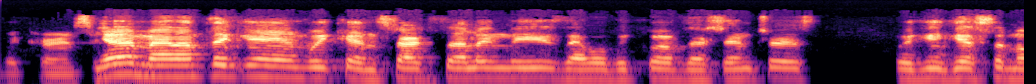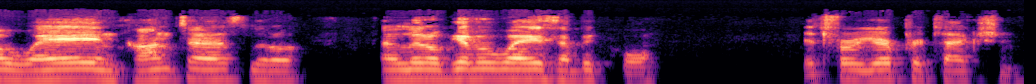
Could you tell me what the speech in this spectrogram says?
the currency yeah, man, I'm thinking we can start selling these. That will be cool if there's interest. We can give some away in contests, little, a little giveaways. That'd be cool. it's for your protection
